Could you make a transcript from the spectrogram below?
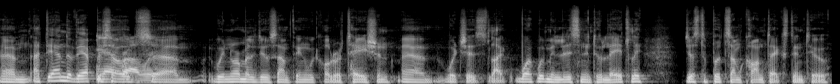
Um, at the end of the episodes, probably. um, we normally do something we call rotation, um, which is like what we've been listening to lately, just to put some context into,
